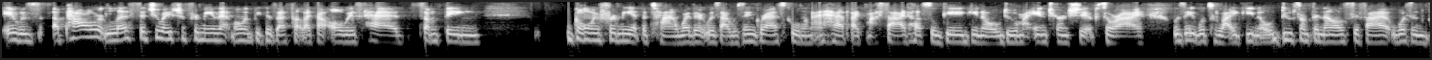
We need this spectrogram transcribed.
it was a powerless situation for me in that moment because I felt like I always had something going for me at the time, whether it was I was in grad school and I had like my side hustle gig, you know, doing my internships, or I was able to like, you know, do something else if I wasn't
